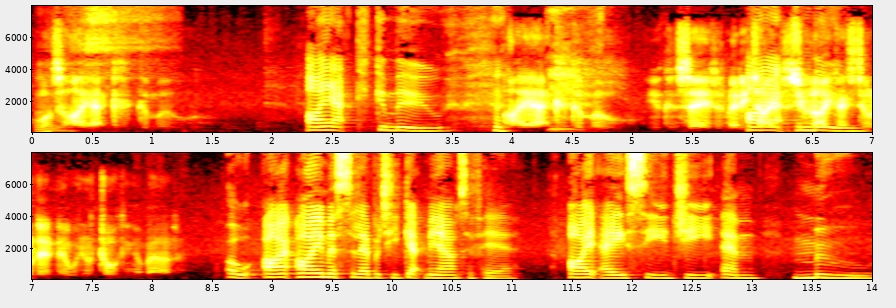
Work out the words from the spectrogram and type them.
What's Ayak Gamoo? Ayak Gamoo. Ayak Gamoo. You can say it as many Ayak times as you like. I still don't know what you're talking about. Oh, I, I'm a celebrity. Get me out of here. I A C G M Moo.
